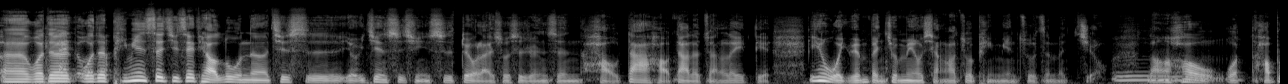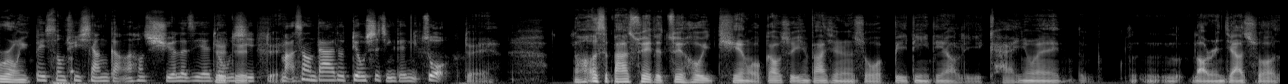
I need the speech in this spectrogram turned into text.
呃，我的我的平面设计这条路呢，其实有一件事情是对我来说是人生好大好大的转捩点，因为我原本就没有想要做平面做这么久，嗯。然后我好不容易被送去香港，然后学了这些东西，对对对马上大家都丢事情给你做。对，然后二十八岁的最后一天，我告诉印发现人说，我必定一定要离开，因为呃老人家说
